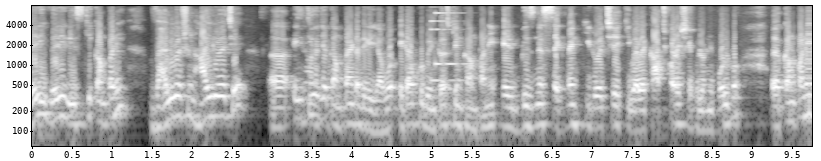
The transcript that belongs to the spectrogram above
very very risky company valuation high রয়েছে। আহ, এই দ্বিতীয় যে কোম্পানিটা দেখে যাব এটাও খুব ইন্টারেস্টিং কোম্পানি এর বিজনেস সেগমেন্ট কি রয়েছে কীভাবে কাজ করে সেগুলো নিয়ে বলব। কোম্পানি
